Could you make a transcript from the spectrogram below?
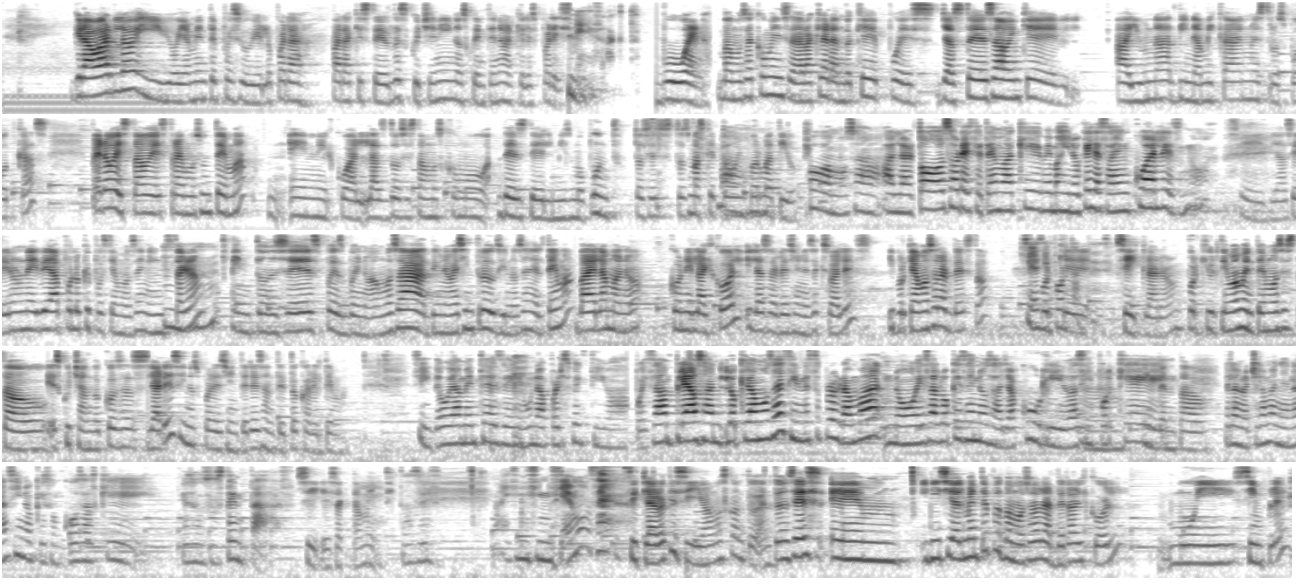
grabarlo y obviamente pues subirlo para, para que ustedes lo escuchen y nos cuenten a ver qué les parece. Exacto. Bueno, vamos a comenzar aclarando que pues ya ustedes saben que hay una dinámica en nuestros podcasts, pero esta vez traemos un tema en el cual las dos estamos como desde el mismo punto. Entonces esto es más que todo Vamos. informativo. Vamos a hablar todo sobre este tema que me imagino que ya saben cuál es, ¿no? Sí, ya se dieron una idea por lo que posteamos en Instagram. Ujú. Entonces, pues bueno, vamos a de una vez introducirnos en el tema. Va de la mano con el alcohol y las agresiones sexuales. ¿Y por qué vamos a hablar de esto? Sí, es Porque- importante. Sí, claro, porque últimamente hemos estado escuchando cosas similares y nos pareció interesante tocar el tema. Sí, obviamente desde una perspectiva pues amplia, o sea, lo que vamos a decir en este programa no es algo que se nos haya ocurrido así Mm, porque Inventado. de la noche a la mañana, sino que son cosas que, que son sustentadas. Sí, exactamente. Entonces, ay, iniciemos. Sí, claro que sí, vamos con todo. Entonces, em, inicialmente pues vamos a hablar del alcohol, muy simple.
